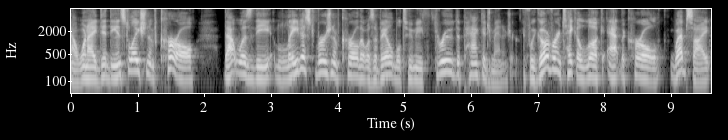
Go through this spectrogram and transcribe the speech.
Now, when I did the installation of curl, that was the latest version of curl that was available to me through the package manager. If we go over and take a look at the curl website,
